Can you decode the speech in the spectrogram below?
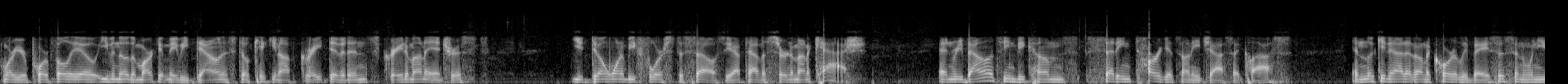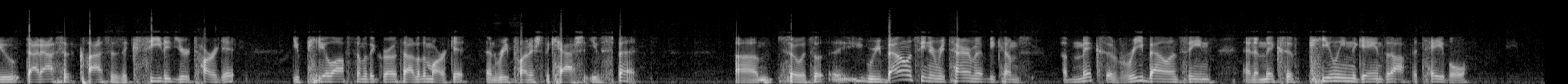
where your portfolio, even though the market may be down, is still kicking off great dividends, great amount of interest you don't want to be forced to sell. So you have to have a certain amount of cash. And rebalancing becomes setting targets on each asset class and looking at it on a quarterly basis. And when you that asset class has exceeded your target, you peel off some of the growth out of the market and replenish the cash that you've spent. Um, so it's a, rebalancing in retirement becomes a mix of rebalancing and a mix of peeling the gains off the table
